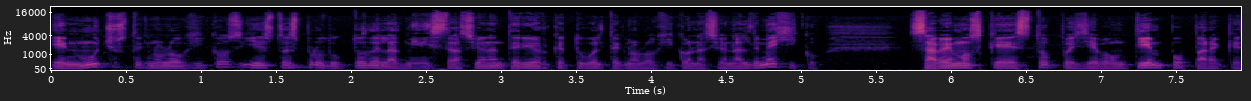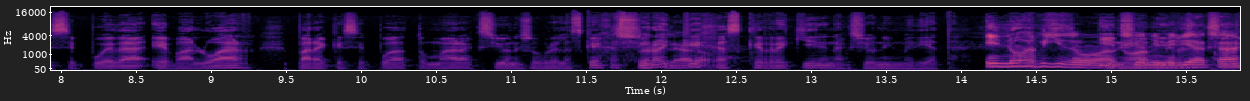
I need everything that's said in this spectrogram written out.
en muchos tecnológicos y esto es producto de la administración anterior que tuvo el Tecnológico Nacional de México. Sabemos que esto pues lleva un tiempo para que se pueda evaluar, para que se pueda tomar acciones sobre las quejas, pero hay quejas que requieren acción inmediata. Y no ha habido, acción, inmediata.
